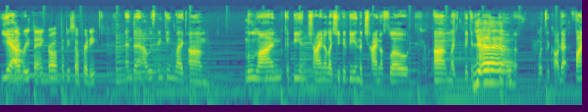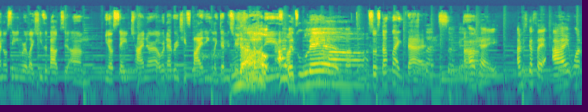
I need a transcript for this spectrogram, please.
Yeah. everything. Oh, that'd be so pretty. And then I was thinking like um Mulan could be in China, like she could be in the China float. Um like they could have like the what's it called? That final scene where like she's about to um you know save China or whatever and she's fighting like demonstrating No, abilities. I Um, would live. Oh, so stuff like that. that's so good. Um, okay, I'm just gonna say I want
